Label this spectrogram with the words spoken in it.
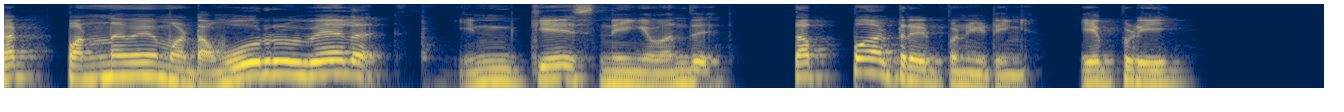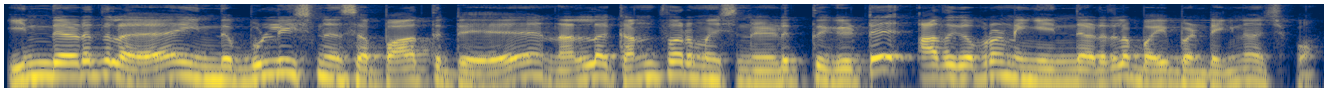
கட் பண்ணவே மாட்டான். ஒருவேளை இன்கேஸ் நீங்கள் வந்து தப்பாக ட்ரேட் பண்ணிட்டீங்க. எப்படி? இந்த இடத்துல இந்த புல்லிஷ்னஸை பார்த்துட்டு நல்ல கன்ஃபர்மேஷன் எடுத்துக்கிட்டு அதுக்கப்புறம் நீங்கள் இந்த இடத்துல பை பண்ணிட்டீங்கன்னு வச்சுப்போம்.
